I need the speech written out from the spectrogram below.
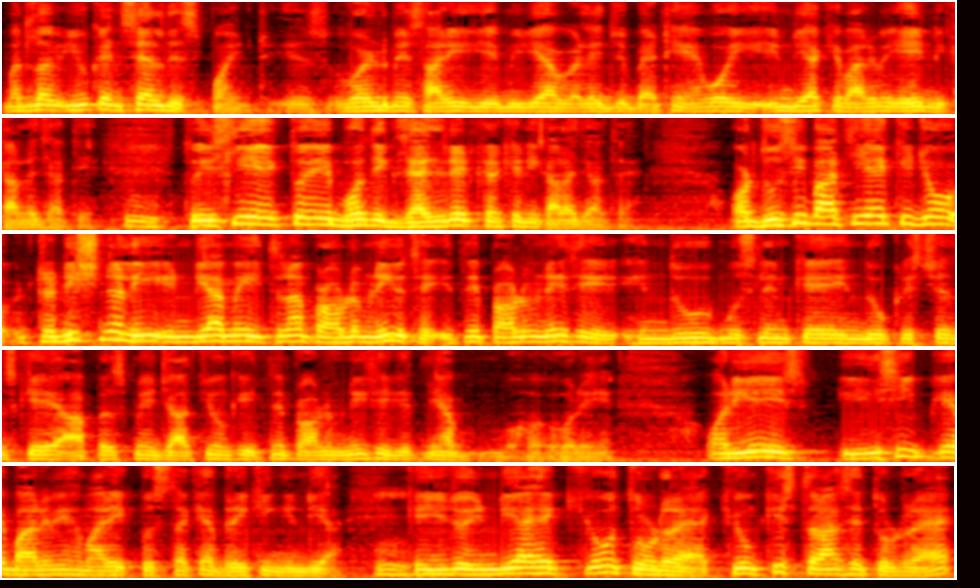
मतलब you can sell this point इस वर्ल्ड में सारी ये मीडिया वाले जो बैठे हैं वो इंडिया के बारे में यही निकालना चाहते हैं। तो इसलिए एक तो ये बहुत एग्जैजरेट करके निकाला जाता है। और दूसरी बात यह है कि जो ट्रेडिशनली इंडिया में इतना प्रॉब्लम नहीं थे इतने प्रॉब्लम नहीं थे हिंदू मुस्लिम के हिंदू क्रिश्चियंस के आपस में जातियों के इतने प्रॉब्लम नहीं थे जितने अब हो रहे हैं। और ये इस, इसी के बारे में हमारी एक पुस्तक है ब्रेकिंग इंडिया कि ये जो इंडिया है क्यों तोड़ रहा है क्यों किस तरह से तोड़ रहा है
